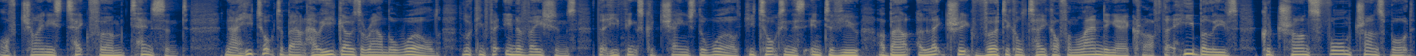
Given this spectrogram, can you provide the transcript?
of Chinese tech firm Tencent. Now, he talked about how he goes around the world looking for innovations that he thinks could change the world. He talks in this interview about electric vertical takeoff and landing aircraft that he believes could transform transport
